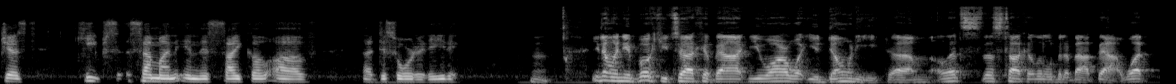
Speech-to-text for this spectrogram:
just keeps someone in this cycle of uh, disordered eating. Hmm. You know, in your book, you talk about you are what you don't eat. Um, let's let's talk a little bit about that. What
